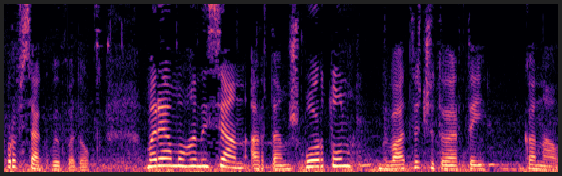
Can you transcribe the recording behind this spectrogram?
про всяк випадок. Марія Моганесян, Артем Шпортун, 24 канал.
